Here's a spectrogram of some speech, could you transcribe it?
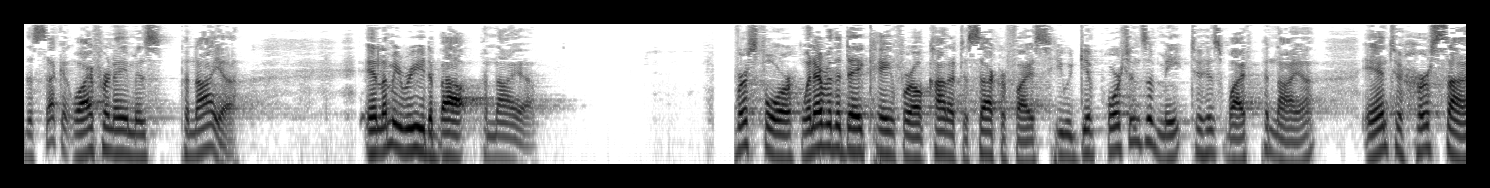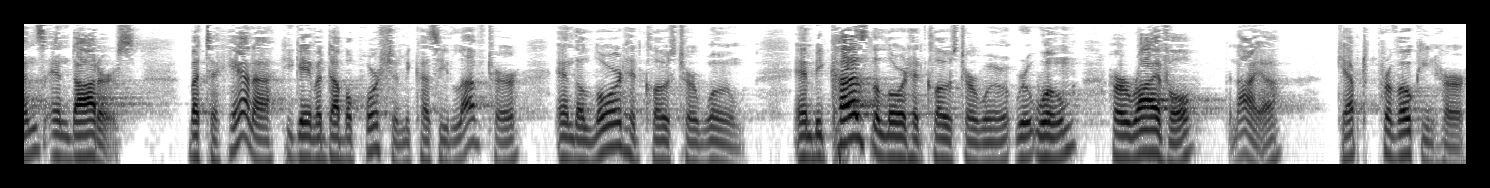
the second wife, her name is Peninnah. And let me read about Peninnah. Verse 4, whenever the day came for Elkanah to sacrifice, he would give portions of meat to his wife Peninnah and to her sons and daughters. But to Hannah he gave a double portion because he loved her and the Lord had closed her womb. And because the Lord had closed her womb, her rival, Peninnah, kept provoking her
